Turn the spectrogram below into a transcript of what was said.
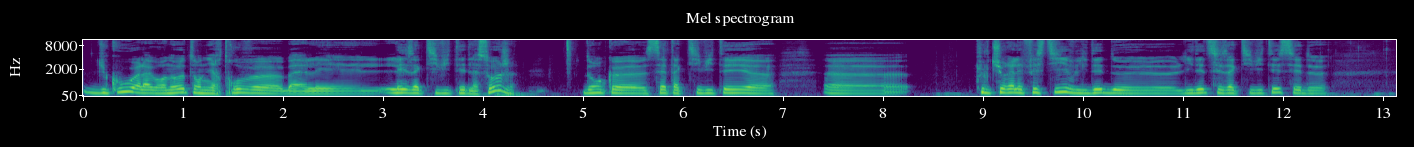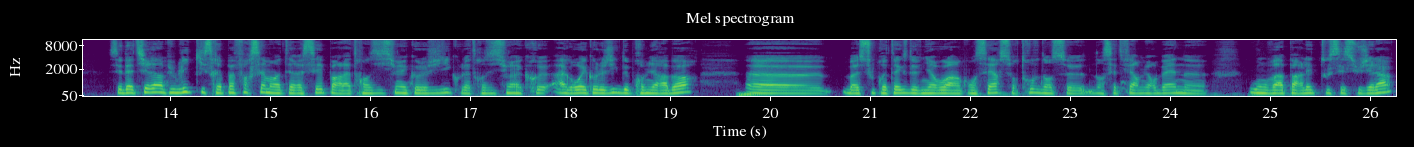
du coup, à l'agronaute, on y retrouve euh, bah, les, les, activités de la sauge. Donc euh, cette activité euh, culturelle et festive, l'idée de l'idée de ces activités, c'est de c'est d'attirer un public qui serait pas forcément intéressé par la transition écologique ou la transition agroécologique de premier abord, euh, bah, sous prétexte de venir voir un concert, se retrouve dans ce dans cette ferme urbaine où on va parler de tous ces sujets-là.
